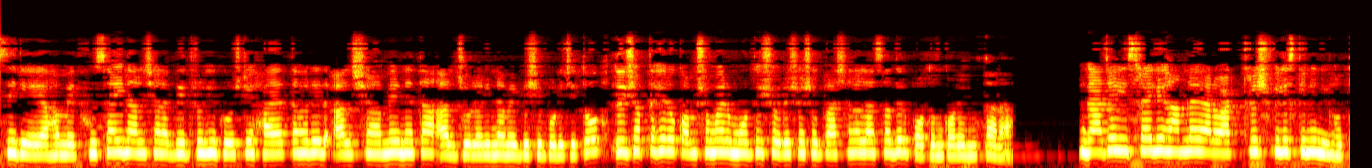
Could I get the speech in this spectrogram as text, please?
সিরিয়ায় আহমেদ হুসাইন আল সারা বিদ্রোহী গোষ্ঠী হায়াত তাহরির আল শাহামের নেতা আল জুলারি নামে বেশি পরিচিত। দুই সপ্তাহেরও কম সময়ের মধ্যে স্বৈরশাসক বাশার আল আসাদের পতন করেন তারা। গাজায় ইসরায়েলি হামলায় আরও আটত্রিশ ফিলিস্তিনি নিহত।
